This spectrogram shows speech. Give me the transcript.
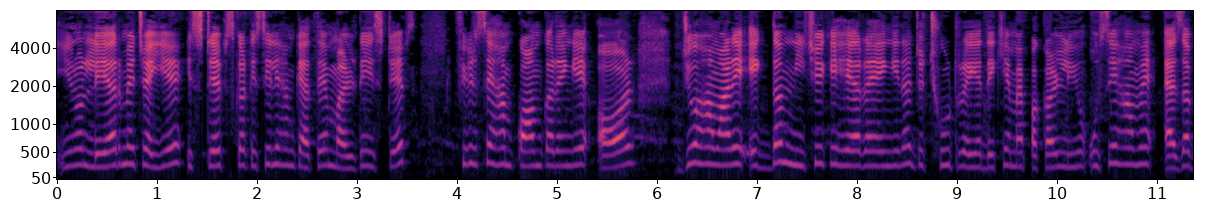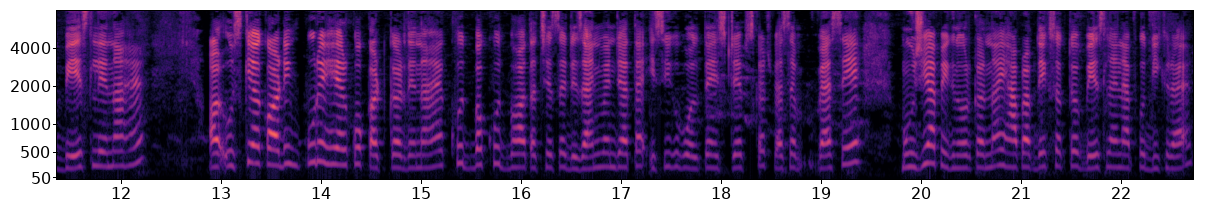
यू नो लेयर में चाहिए स्टेप्स कट इसीलिए हम कहते हैं मल्टी स्टेप्स फिर से हम कॉम करेंगे और जो हमारे एकदम नीचे के हेयर रहेंगी ना, जो छूट रही है, देखिए मैं पकड़ ली हूँ, उसे हमें एज अ बेस लेना है। और उसके अकॉर्डिंग पूरे हेयर को कट कर देना है। खुद ब खुद बहुत अच्छे से डिज़ाइन बन जाता है। इसी को बोलते हैं स्टेप्स कट वैसे वैसे मुझे आप इग्नोर करना। यहाँ पर आप देख सकते हो बेस लाइन आपको दिख रहा है।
